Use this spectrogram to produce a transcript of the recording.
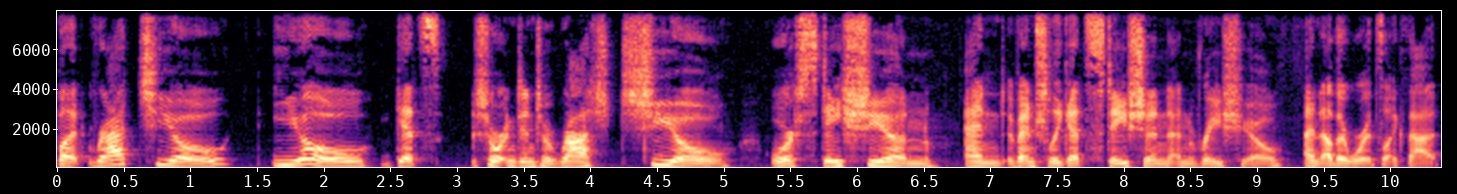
but ratio eo gets shortened into ratio or station and eventually gets station and ratio and other words like that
